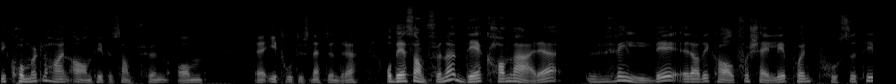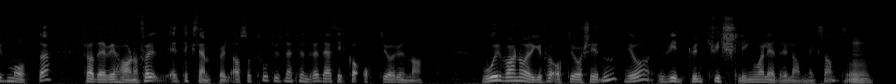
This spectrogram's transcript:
Vi kommer til å ha en annen type samfunn om, eh, i 2100. Og det samfunnet det kan være veldig radikalt forskjellig på en positiv måte fra det vi har nå. For et eksempel. altså 2100 det er ca. 80 år unna. Hvor var Norge for 80 år siden? Jo, Vidkun Quisling var leder i landet. ikke sant? Mm.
